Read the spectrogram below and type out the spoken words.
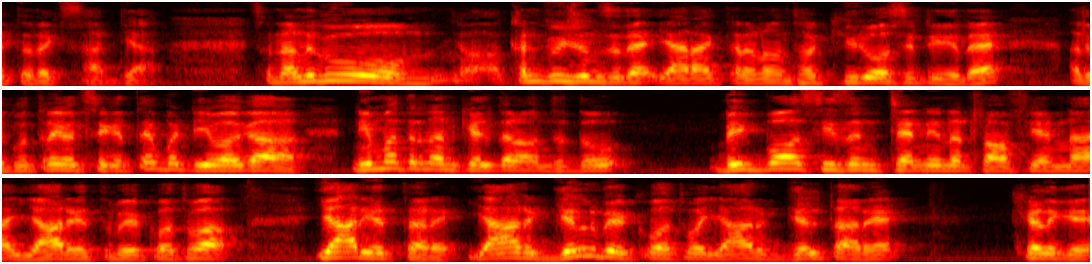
ಎತ್ತೋದಕ್ಕೆ ಸಾಧ್ಯ. ಸೊ ನನಗೂ ಕನ್ಫ್ಯೂಷನ್ಸ್ ಇದೆ. ಯಾರಾಗ್ತಾರೆ ಅನ್ನೋ ಕ್ಯೂರಿಯಾಸಿಟಿ ಇದೆ. ಅದಕ್ಕೆ ಉತ್ತರ ಇವತ್ತು ಸಿಗುತ್ತೆ. ಬಟ್ ಇವಾಗ ನಿಮ್ಮ ಹತ್ರ ನಾನು ಕೇಳ್ತಾ ಇರೋವಂಥದ್ದು ಬಿಗ್ ಬಾಸ್ ಸೀಸನ್ ಟೆನ್ನಿನ ಟ್ರಾಫಿಯನ್ನು ಯಾರು ಎತ್ತಬೇಕು ಅಥವಾ ಯಾರು ಎತ್ತಾರೆ? ಯಾರು ಗೆಲ್ಲಬೇಕು ಅಥವಾ ಯಾರು ಗೆಲ್ತಾರೆ? ಕೆಳಗೆ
